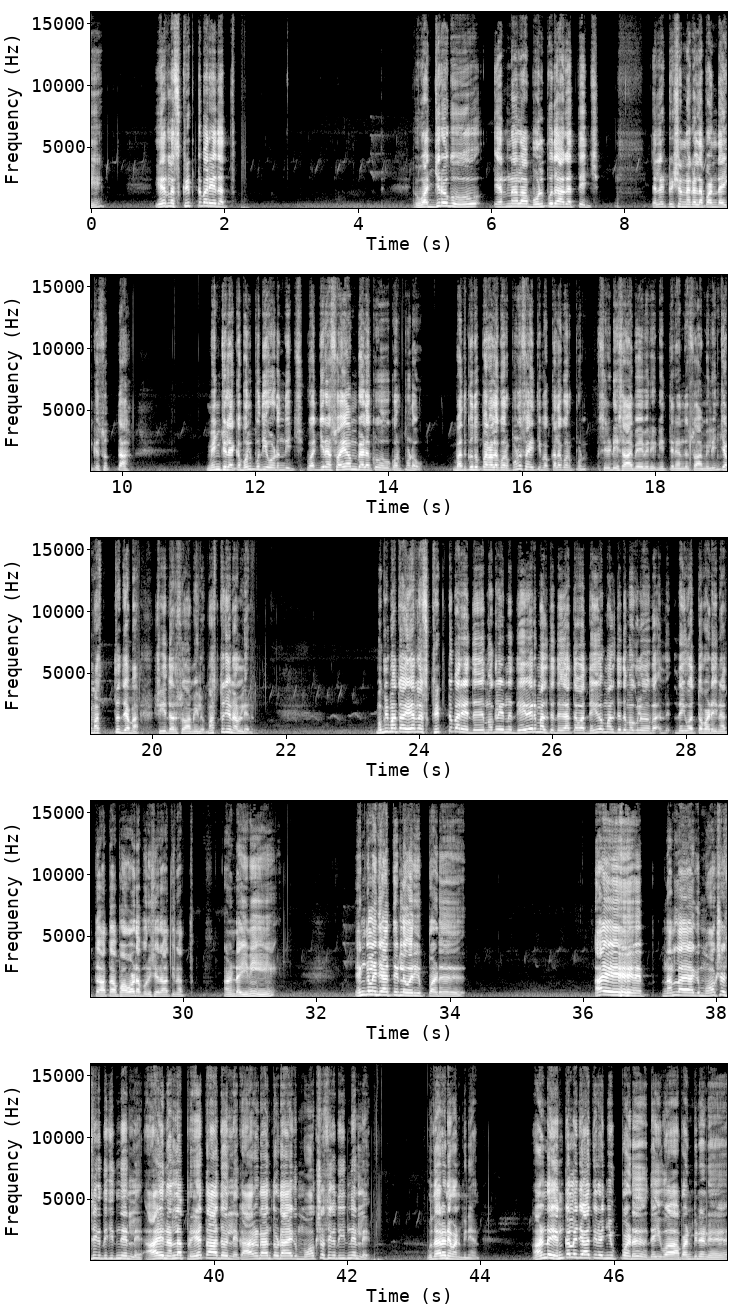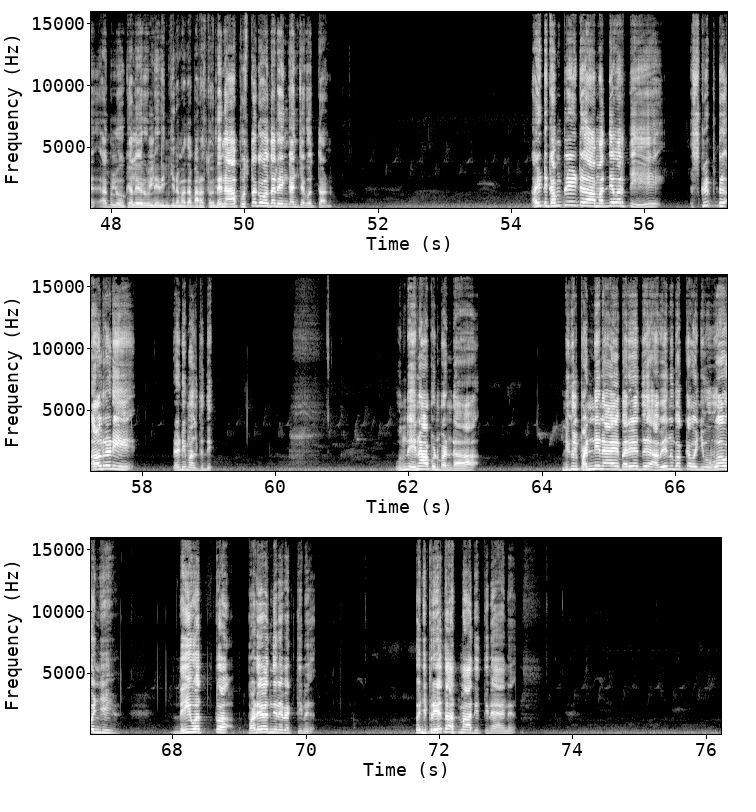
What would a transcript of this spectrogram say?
ಏರ್ಲ ಸ್ಕ್ರಿಪ್ಟ್ ಬರೆಯದತ್ ವಜ್ರಗು ಎರ್ನಲ ಬೊಲ್ಪುದ ಅಗತ್ಯಜ್ ಎಲೆಕ್ಟ್ರಿಷಿಯನ್ಗಳ ಪಂಡೈಕ್ ಸುತ್ತ ಮಿಂಚು ಲೆಕ್ಕ ಬುಲ್ಪುದಿ ಓಡೊಂದಿಜ್ಜಿ ವಜ್ರ ಸ್ವಯಂ ಬೆಳಕು ಕೊರ್ಪುಂಡವು ಬದುಕುದುಪ್ಪನಲ ಕೊರ್ಪುಂಡು ಸೈತಿ ಬೊಕ್ಕಲ ಕೊರ್ಪುಂಡು ಶಿರ್ಡಿ ಸಾಬೇವಿರಿ ನಿತ್ಯಾನಂದ ಸ್ವಾಮಿಲು ಇಂಚ ಮಸ್ತ್ ಜಮ ಶ್ರೀಧರ್ ಸ್ವಾಮಿಲು ಮಸ್ತ್ ಜನ ಒಳ್ಳೆರು ಮಗಳು ಮತ್ತು ಏರ್ಲ ಸ್ಕ್ರಿಪ್ಟ್ ಬರೆಯದು ಮಗಳೇನು ದೇವೇರ್ ಮಲ್ತದು ಅಥವಾ ದೈವ ಮಲ್ತದ ಮಗಳು ದೈವತ್ವ ಪಡಿನತ್ತು ಅಥವಾ ಪವಾಡ ಪುರುಷರ ಆತಿನತ್ತು ಅಂಡ ಇನಿ ಎಂಗಲ ಜಾತಿಡ್ಲ ವರಿ ಇಪ್ಪಾಡು? ಆಯೇ ನಲ್ಲ ಆಗ ಮೋಕ್ಷ ಸಿಗದು ಜಿದ್ನೇನ್ಲೆ? ಆಯ್ ನಲ್ಲ ಪ್ರೇತ ಆದವಲ್ಲೇ ಕಾರಣ ಅಂತೋಡ ಆಗ ಮೋಕ್ಷ ಸಿಗದು ಜಿದ್ನೇನ್ಲೆ? ಉದಾಹರಣೆ ಮಾಡ್ಬಿನಿ ನಾನು. ಅಂಡ ಎಂಕಲ ಜಾತಿ ರಂಜಿ ಉಪ್ಪಾಡು ದೈವ ಪಂಪಿನೇನು ಅಗಲು ಕೆಲವರು ರಿಂಚಿನ ಮತ ಮನಸ್ತು ದೆನ್ ಆ ಪುಸ್ತಕ ಓದಾನೆ ಹೆಂಗೆ ಅಂಚ ಐಟ್ ಕಂಪ್ಲೀಟ್, ಆ ಮಧ್ಯವರ್ತಿ ಸ್ಕ್ರಿಪ್ಟ್ ಆಲ್ರೆಡಿ ರೆಡಿ ಮಲ್ತದೆ. ಒಂದು ಏನಾಪುಂಡು ಪಂಡ, ನಿಗುಲು ಪಂಡಿನಾಯ ಬರೆಯದು ಅವೇನು ಬಕ್ಕ ಒಂಜಿ ಒವ್ವ ಒಂಜಿ ದೈವತ್ವ ಪಡೆಯೊಂದಿನ ವ್ಯಕ್ತಿನ ಒಂಜಿ ಪ್ರೇತಾತ್ಮ ಆದಿತ್ತಿನ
